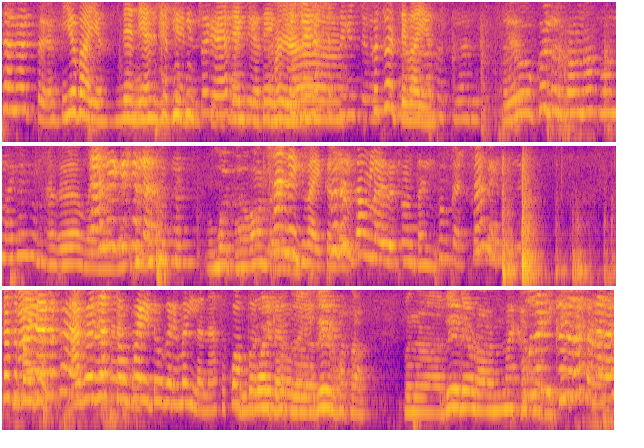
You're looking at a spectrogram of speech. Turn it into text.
छान वाटतंय. ये बाय ज्ञानी आली. कसं वाटतंय बाय. छान आहे की बाय कलर चांगला आहे म्हणताय कसं पाहिजे? अगं जास्त व्हाईट वगैरे म्हणलं ना असं कॉपर रेड होता. पण रेड एवढा नाही असणार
